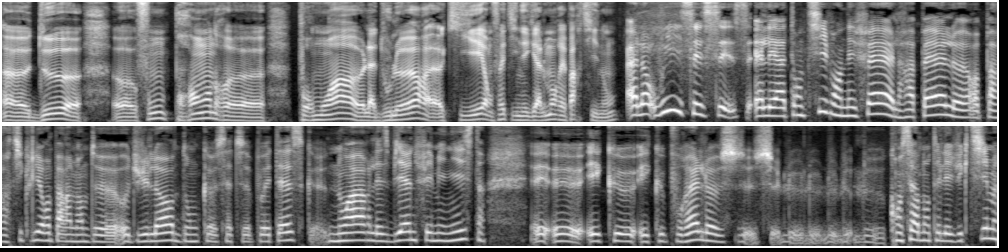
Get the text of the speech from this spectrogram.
de, au fond, prendre pour moi la douleur qui est en fait inégalement répartie, non? Oui, elle est attentive, en effet. Elle rappelle, euh, en particulier en parlant de Audrey Lorde, donc euh, cette poétesse noire, lesbienne, féministe, et, euh, que, pour elle, le, cancer dont elle est victime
